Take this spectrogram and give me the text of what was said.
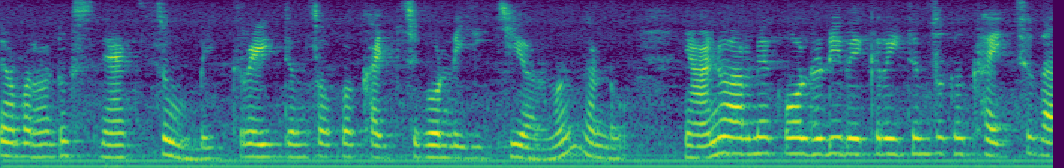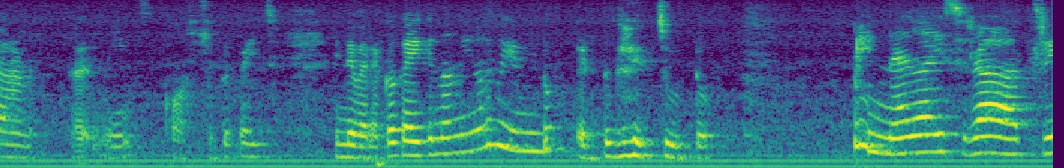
ഞാൻ പറഞ്ഞിട്ട് സ്നാക്സും ബേക്കറി ഐറ്റംസ് ഒക്കെ കഴിച്ചുകൊണ്ടിരിക്കുകയാണ്. കണ്ടു? ഞാനും അറിഞ്ഞൊക്കെ ഓൾറെഡി ബേക്കറി ഐറ്റംസ് ഒക്കെ കഴിച്ചതാണ്. മീൻസ് കുറച്ചൊക്കെ കഴിച്ചു. പിന്നെ ഇവരൊക്കെ കഴിക്കുന്ന നിങ്ങൾ വീണ്ടും എടുത്ത് കഴിച്ചു കിട്ടും. പിന്നെ രാത്രി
